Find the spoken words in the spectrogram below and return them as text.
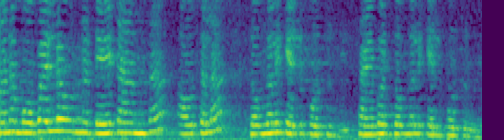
మన మొబైల్లో ఉన్న డేటా అంతా అవతల దొంగలకి వెళ్ళిపోతుంది. సైబర్ దొంగలకి వెళ్ళిపోతుంది.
